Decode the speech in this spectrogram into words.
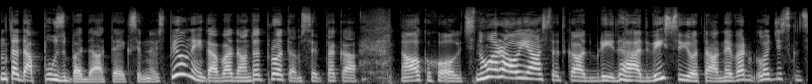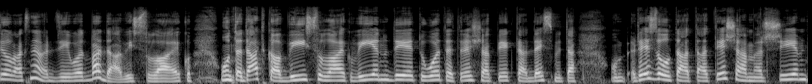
Nu, tādā pusbadā, teiksim, nevis pilnīgā badā. Un tad, protams, ir tā kā alkoholiķis noraujās, tad kādu brīdi ēd visu, jo tā nevar, loģiski cilvēks nevar dzīvot badā visu laiku. Un tad atkal visu laiku vienu diētu, otru, trešā, piektā, desmitā. Un rezultātā tiešām ar šiem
